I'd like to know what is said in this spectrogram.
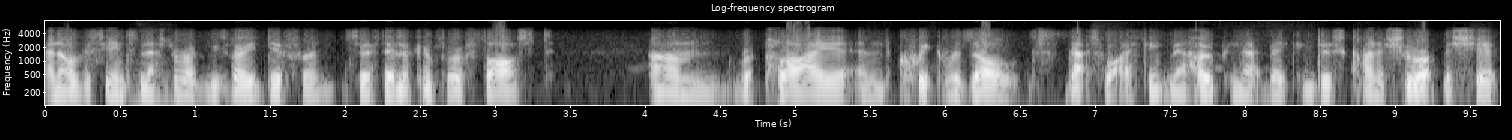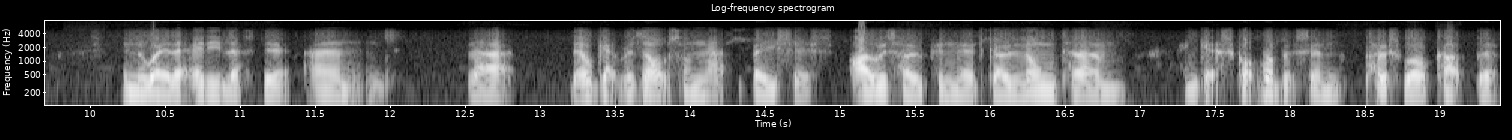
And obviously, international rugby is very different. So if they're looking for a fast um, reply and quick results, that's what I think they're hoping that they can just kind of shore up the ship in the way that Eddie left it, and that they'll get results on that basis. I was hoping they'd go long term and get Scott Robertson post World Cup, but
